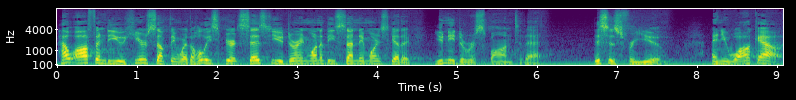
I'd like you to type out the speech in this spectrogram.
How often do you hear something where the Holy Spirit says to you during one of these Sunday mornings together, you need to respond to that? This is for you. And you walk out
